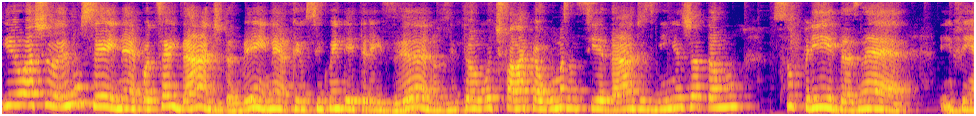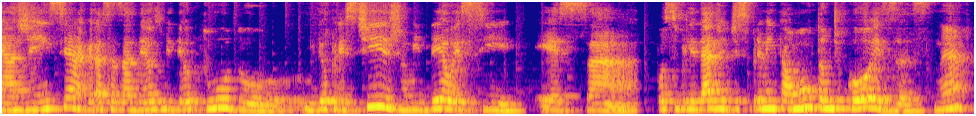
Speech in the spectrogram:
E eu acho, eu não sei, né? Pode ser a idade também, né? Eu tenho 53 anos, então eu vou te falar que algumas ansiedades minhas já estão supridas, né? Enfim, a agência, graças a Deus, me deu tudo, me deu prestígio, me deu esse, essa possibilidade de experimentar um montão de coisas, né?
